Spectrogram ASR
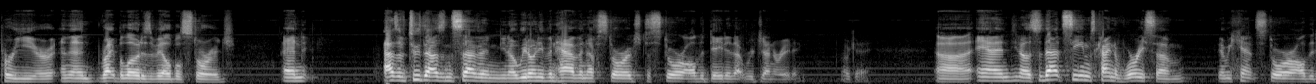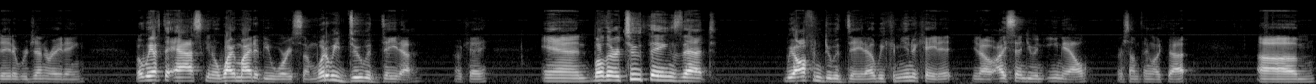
per year, and then right below it is available storage. And as of 2007, you know, we don't even have enough storage to store all the data that we're generating. Okay, uh, and you know, so that seems kind of worrisome that we can't store all the data we're generating. But we have to ask, you know, why might it be worrisome? What do we do with data? Okay, and well, there are two things that we often do with data. We communicate it. You know, I send you an email or something like that. Um,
